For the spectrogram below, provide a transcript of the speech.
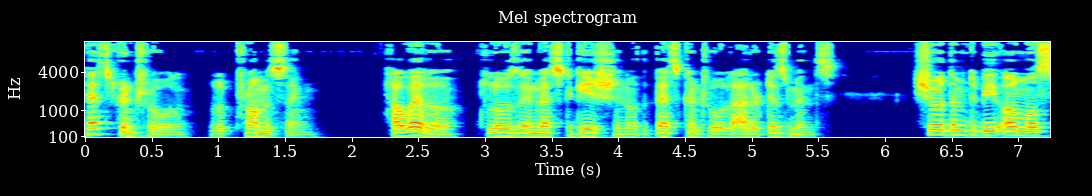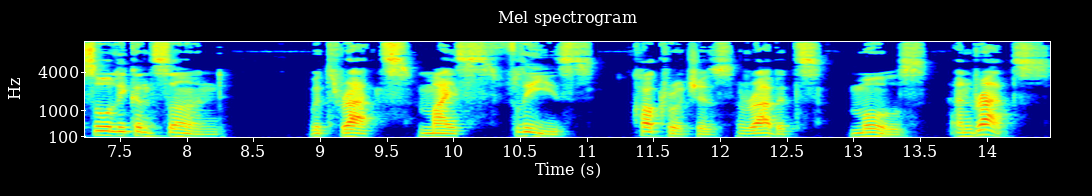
Pest control looked promising. However, closer investigation of the pest control advertisements showed them to be almost solely concerned with rats, mice, fleas, cockroaches, rabbits, moles, and rats.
